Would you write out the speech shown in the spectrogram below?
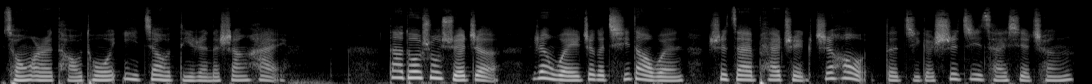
从而逃脱异教敌人的伤害。大多数学者认为，这个祈祷文是在 Patrick 之后的几个世纪才写成，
